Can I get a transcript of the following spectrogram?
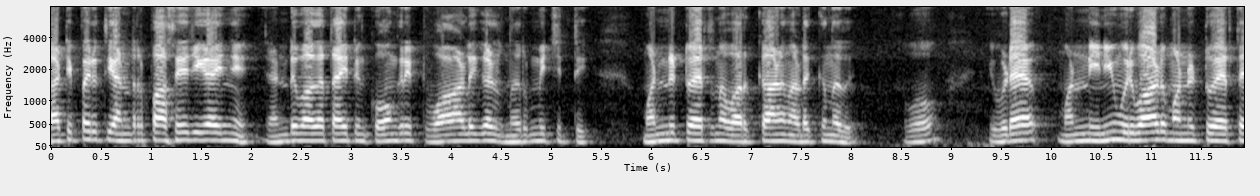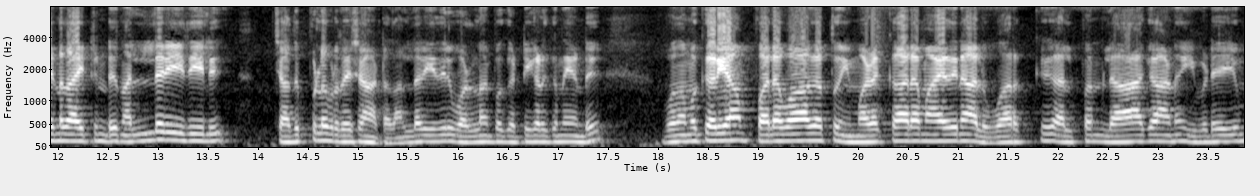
കാട്ടിപ്പരുത്തി അണ്ടർ പാസേജ് കഴിഞ്ഞ് രണ്ട് ഭാഗത്തായിട്ടും കോൺക്രീറ്റ് വാളുകൾ നിർമ്മിച്ചിട്ട് മണ്ണിട്ട് ഉയർത്തുന്ന വർക്കാണ് നടക്കുന്നത്. അപ്പോൾ ഇവിടെ മണ്ണ് ഇനിയും ഒരുപാട് മണ്ണിട്ട് ഉയർത്തേണ്ടതായിട്ടുണ്ട്. നല്ല രീതിയിൽ ചതുപ്പുള്ള പ്രദേശമാണ് കേട്ടോ. നല്ല രീതിയിൽ വെള്ളം ഇപ്പോൾ കെട്ടിക്കിടക്കുന്നുണ്ട് അപ്പോൾ നമുക്കറിയാം പല ഭാഗത്തും ഈ മഴക്കാലമായതിനാൽ വർക്ക് അല്പം ലാഗാണ്. ഇവിടെയും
